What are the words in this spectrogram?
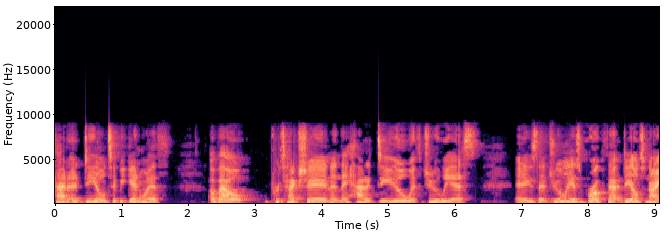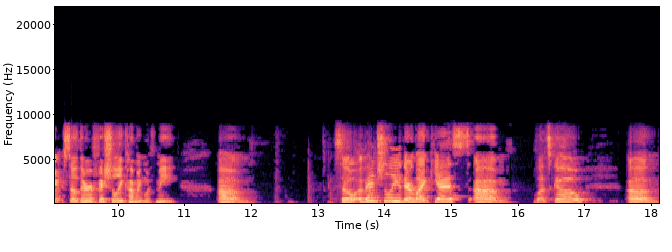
had a deal to begin with about protection, and they had a deal with Julius. And he said, Julius broke that deal tonight, so they're officially coming with me. Um, so eventually they're like, yes, um, let's go. Um,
